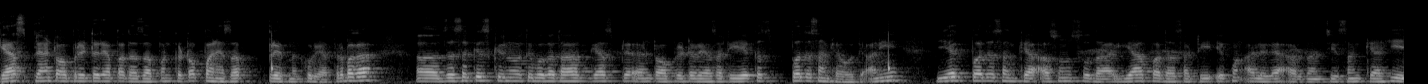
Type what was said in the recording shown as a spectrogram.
Gas plant operator या पदाचा आपण कट ऑफ पाहण्याचा प्रयत्न करूया. तर बघा जसं की स्क्रीनवरती बघत आहात गॅस प्लांट ऑपरेटर यासाठी एकच पदसंख्या होती. आणि एक पदसंख्या असून सुद्धा या पदासाठी एकूण आलेल्या अर्जांची संख्या ही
